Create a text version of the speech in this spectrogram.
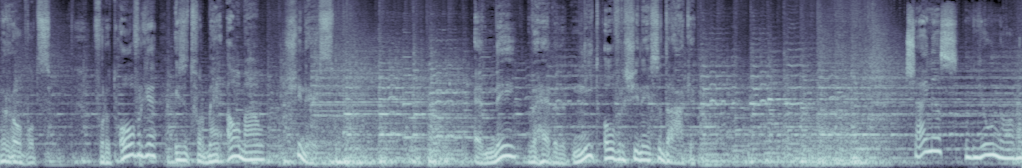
robots. Voor het overige is het voor mij allemaal Chinees. En nee, we hebben het niet over Chinese draken. China's New Normal.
